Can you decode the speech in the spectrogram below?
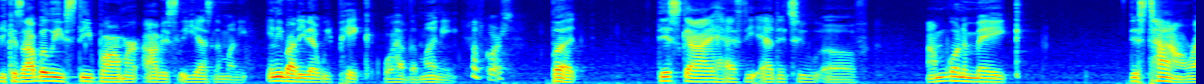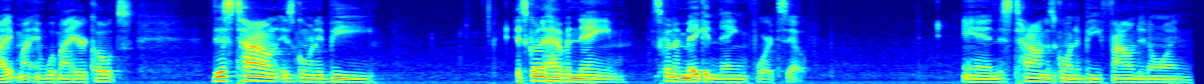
Because i believe steve ballmer obviously he has the money. Anybody that we pick will have the money. Of course. but this guy has the attitude of i'm to make this town right my and with my air quotes this town is going to be it's to have a name. It's to make a name for itself. And this town is going to be founded on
